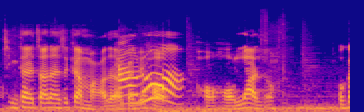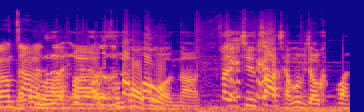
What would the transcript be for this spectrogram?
静态炸弹是干嘛的啊？好感觉好弱好好烂哦。我刚炸了这是子弹这是防爆网呐，这其实炸墙会比较快，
